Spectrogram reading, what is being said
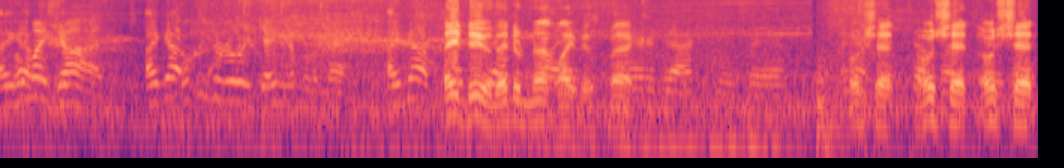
I got. Oh my god. I got, Those are really getting up on the mech. I got. They do, they do not like this mech. pterodactyl, Sam. I Oh shit, oh shit, oh shit.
